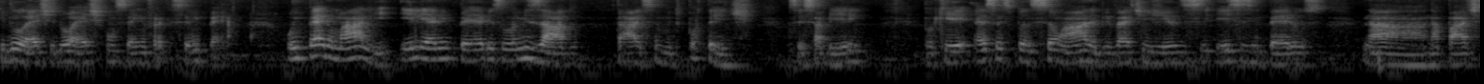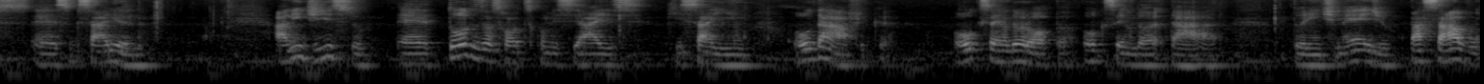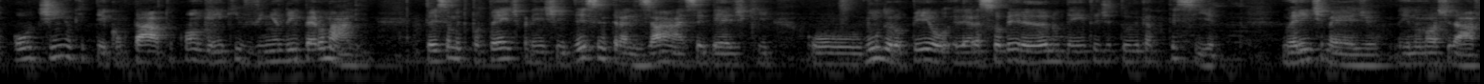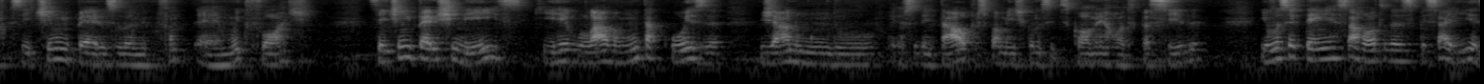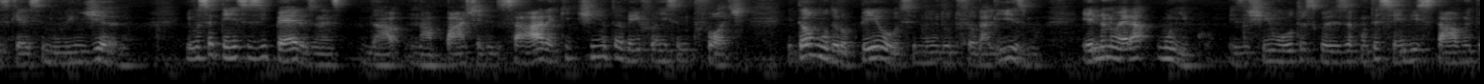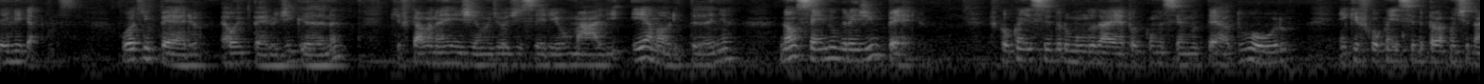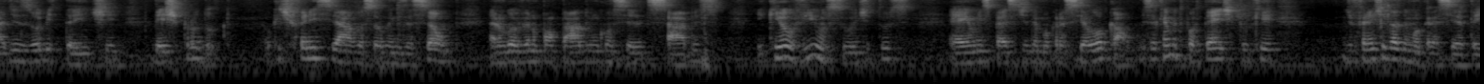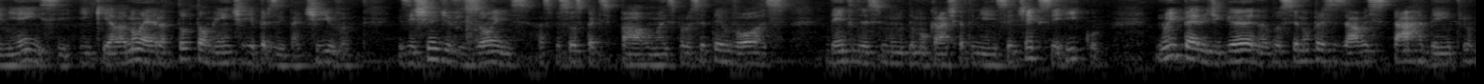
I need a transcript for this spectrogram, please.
que do leste e do oeste conseguem enfraquecer o império. O Império Mali, ele era um império islamizado, tá? Isso é muito importante vocês saberem, porque essa expansão árabe vai atingir esses impérios na, na parte é, subsaariana. Além disso, é, todas as rotas comerciais que saíam ou da África, ou que saíam da Europa, ou que saíam da, da do Oriente Médio passavam ou tinham que ter contato com alguém que vinha do Império Mali. Então isso é muito importante para a gente descentralizar essa ideia de que o mundo europeu ele era soberano dentro de tudo que acontecia. No Oriente Médio e no Norte da África você tinha um Império Islâmico é, muito forte, você tinha um Império Chinês que regulava muita coisa já no mundo ocidental, principalmente quando se descobre a Rota da Seda. E você tem essa rota das especiarias, que é esse mundo indiano. E você tem esses impérios né, na, na parte ali do Saara que tinham também influência muito forte. Então o mundo europeu, esse mundo do feudalismo, ele não era único. Existiam outras coisas acontecendo e estavam interligadas. Outro império é o Império de Gana, que ficava na região onde hoje seria o Mali e a Mauritânia, não sendo um grande império ficou conhecido no mundo da época como sendo Terra do Ouro, em que ficou conhecido pela quantidade exorbitante deste produto. O que diferenciava sua organização era um governo pautado em um conselho de sábios e que ouviam os súditos é, em uma espécie de democracia local. Isso aqui é muito importante porque, diferente da democracia ateniense, em que ela não era totalmente representativa, existiam divisões, as pessoas participavam, mas para você ter voz dentro desse mundo democrático ateniense, você tinha que ser rico. No Império de Gana, você não precisava estar dentro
